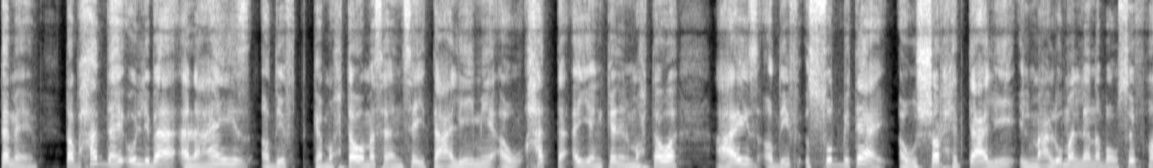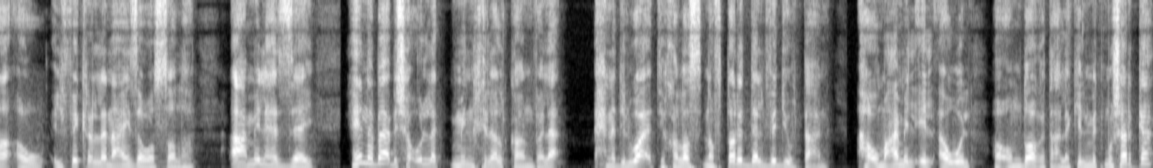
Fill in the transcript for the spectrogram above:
تمام. طب حد هيقول لي بقى أنا عايز أضيف كمحتوى مثلا سي تعليمي أو حتى ايا كان المحتوى عايز أضيف الصوت بتاعي أو الشرح بتاعي للمعلومة اللي أنا بوصفها أو الفكرة اللي أنا عايز أوصلها. أعملها إزاي؟ هنا بقى مش هقول لك من خلال كانفا لأ إحنا دلوقتي خلاص نفترض ده الفيديو بتاعنا. هقوم عامل إيه الأول؟ هقوم ضاغط على كلمة مشاركة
